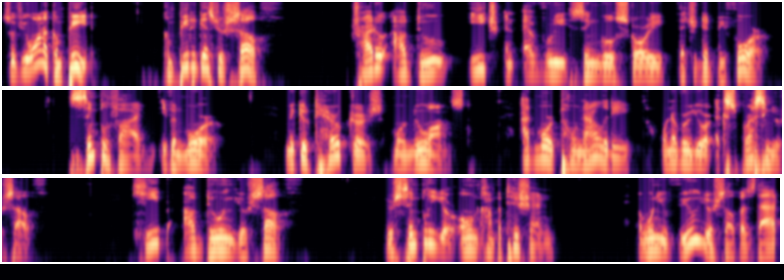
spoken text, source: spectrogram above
So if you want to compete, compete against yourself. Try to outdo each and every single story that you did before. Simplify even more. Make your characters more nuanced. Add more tonality whenever you're expressing yourself. Keep outdoing yourself. You're simply your own competition. And when you view yourself as that,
